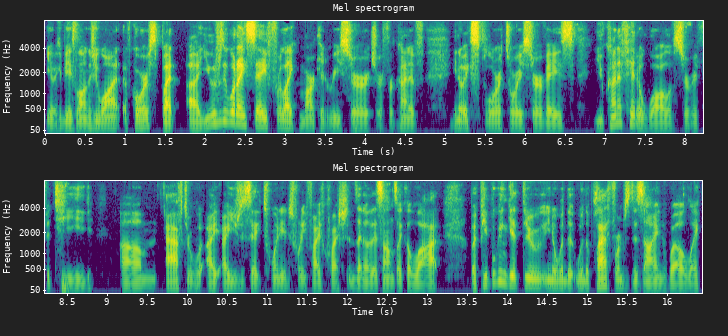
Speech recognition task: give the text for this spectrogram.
You know, it can be as long as you want, of course. But uh, usually, what I say for like market research or for kind of you know exploratory surveys, you kind of hit a wall of survey fatigue. Um, after I, I usually say 20 to 25 questions. I know that sounds like a lot, but people can get through. You know, when the when the platform's designed well, like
